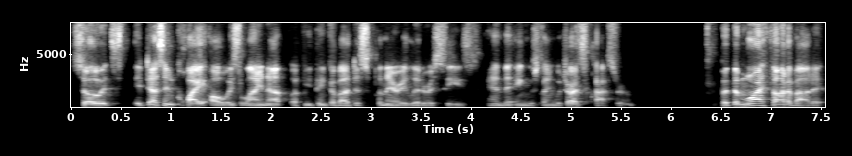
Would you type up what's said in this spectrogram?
So it's it doesn't quite always line up if you think about disciplinary literacies and the English language arts classroom. But the more I thought about it,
